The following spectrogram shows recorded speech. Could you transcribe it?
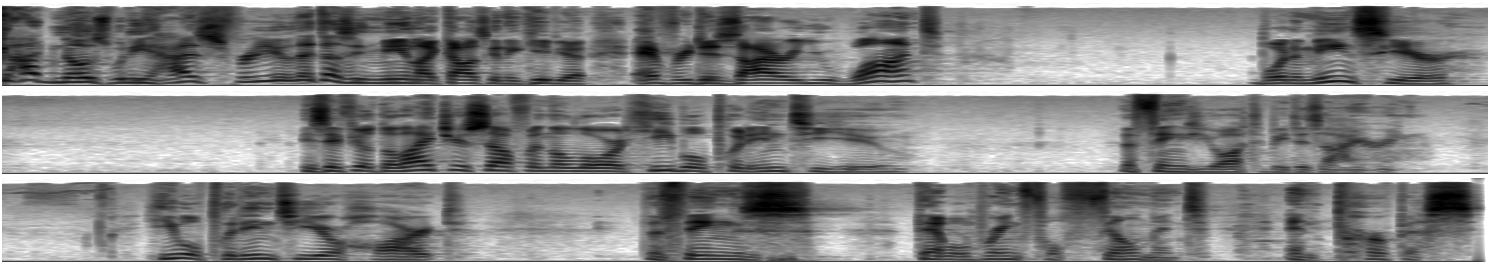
God knows what he has for you. That doesn't mean like God's going to give you every desire you want. What it means here is if you'll delight yourself in the Lord, he will put into you the things you ought to be desiring. He will put into your heart the things that will bring fulfillment and purpose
